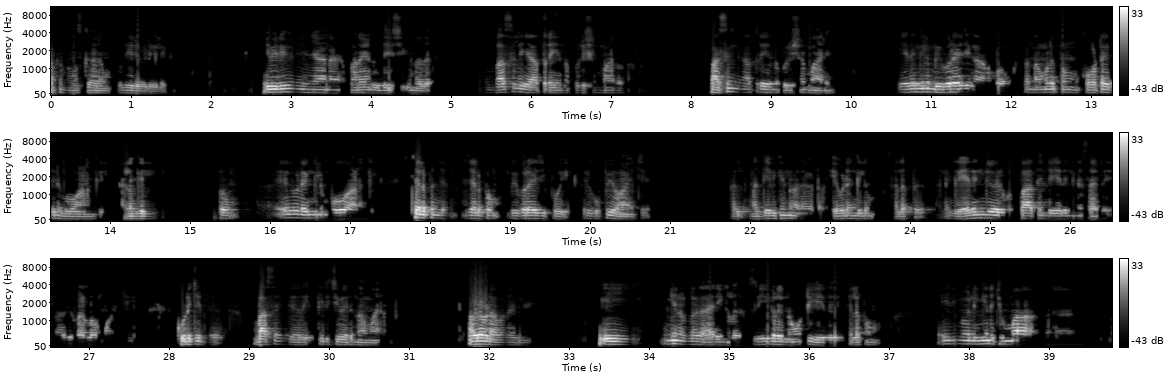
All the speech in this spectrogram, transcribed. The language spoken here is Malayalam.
എല്ലാവർക്കും നമസ്കാരം. പുതിയൊരു വീഡിയോയിലേക്ക്. ഈ വീഡിയോയിൽ ഞാൻ പറയാൻ ഉദ്ദേശിക്കുന്നത് ബസ്സിൽ യാത്ര ചെയ്യുന്ന പുരുഷന്മാരോടാണ്. ബസ്സിൽ യാത്ര ചെയ്യുന്ന പുരുഷന്മാർ ഏതെങ്കിലും ബിവറേജ് കാണുമ്പോൾ ഇപ്പം നമ്മളിപ്പം കോട്ടയത്തിന് പോവുകയാണെങ്കിൽ അല്ലെങ്കിൽ ഇപ്പം എവിടെയെങ്കിലും പോവുകയാണെങ്കിൽ ചിലപ്പം ചിലപ്പം ബിവറേജിൽ പോയി ഒരു കുപ്പി വാങ്ങിച്ച് മദ്യപിക്കുന്നവരാകട്ടെ എവിടെയെങ്കിലും സ്ഥലത്ത് അല്ലെങ്കിൽ ഏതെങ്കിലും ഒരു പാത്തിന്റെ ഏതെങ്കിലും സ്ഥലത്ത് ഒരു വെള്ളവും വാങ്ങിച്ച് കുടിച്ചിട്ട് ബസ്സിൽ കയറി തിരിച്ചു വരുന്നവന്മാരുണ്ട് അവരോടാ പറയുന്നത് ഈ ഇങ്ങനെയുള്ള കാര്യങ്ങൾ സ്ത്രീകൾ നോട്ട് ചെയ്ത് ചിലപ്പം ഇനിമേൽ ഇങ്ങനെ ചുമ്മാ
